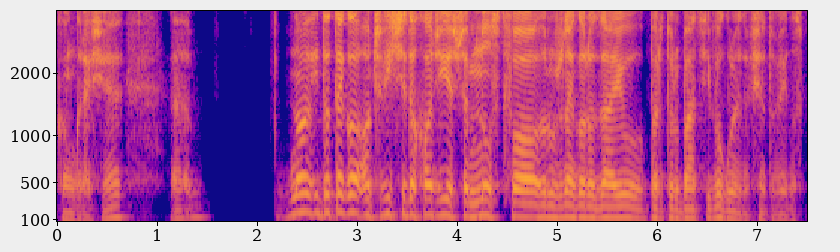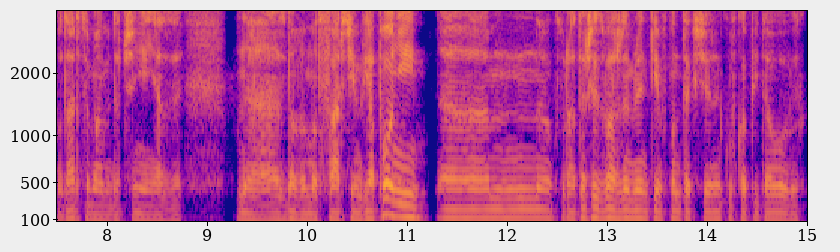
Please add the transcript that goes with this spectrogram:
kongresie. E, no i do tego oczywiście dochodzi jeszcze mnóstwo różnego rodzaju perturbacji w ogóle w światowej gospodarce. Mamy do czynienia z, e, z nowym otwarciem w Japonii, em, no, która też jest ważnym rynkiem w kontekście rynków kapitałowych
